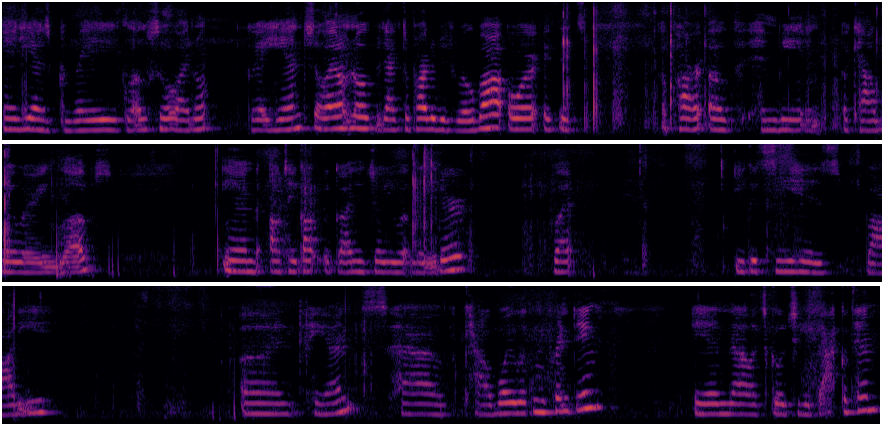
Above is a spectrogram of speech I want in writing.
and he has gray gloves, so I don't gray hand, So I don't know if that's a part of his robot or if it's a part of him being a cowboy wearing gloves. And I'll take out the gun and show you it later. But you could see his body and pants have cowboy looking printing. And now let's go to the back of him.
